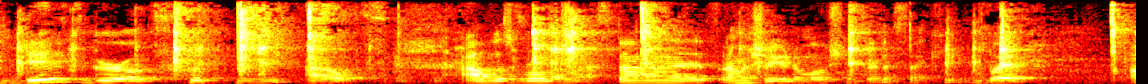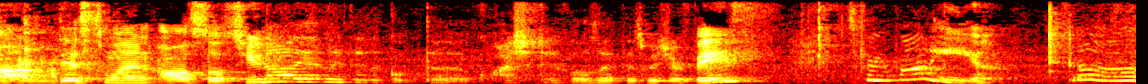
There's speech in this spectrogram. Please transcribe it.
this girl took me out. I was rolling my sides. I'm gonna show you the motion in a second but um this one also so you know how they have like the, the gua sha that goes like this with your face? It's for your body. Duh.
